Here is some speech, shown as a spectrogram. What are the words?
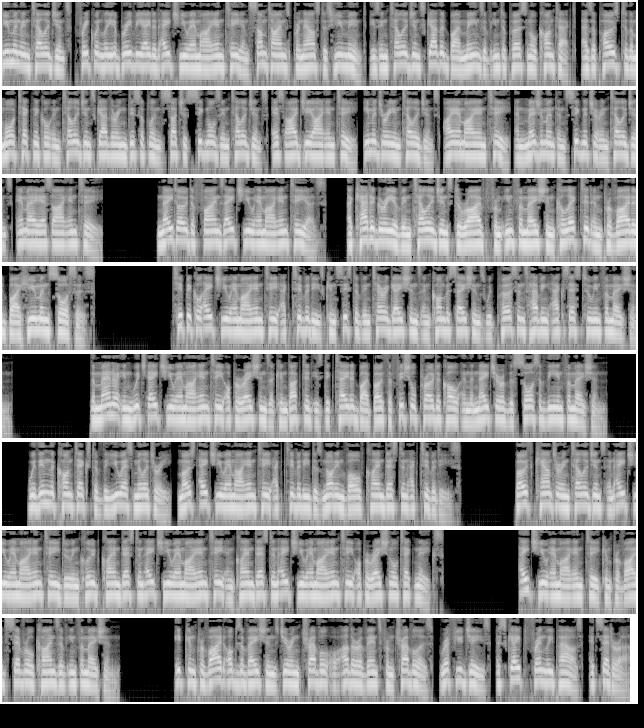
Human intelligence frequently abbreviated HUMINT and sometimes pronounced as HUMINT is intelligence gathered by means of interpersonal contact, as opposed to the more technical intelligence-gathering disciplines such as signals intelligence imagery intelligence and measurement and signature intelligence NATO defines HUMINT as a category of intelligence derived from information collected and provided by human sources. Typical HUMINT activities consist of interrogations and conversations with persons having access to information. The manner in which HUMINT operations are conducted is dictated by both official protocol and the nature of the source of the information. Within the context of the U.S. military, most HUMINT activity does not involve clandestine activities. Both counterintelligence and HUMINT do include clandestine HUMINT and clandestine HUMINT operational techniques. HUMINT can provide several kinds of information. It can provide observations during travel or other events from travelers, refugees, escaped friendly powers, etc.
